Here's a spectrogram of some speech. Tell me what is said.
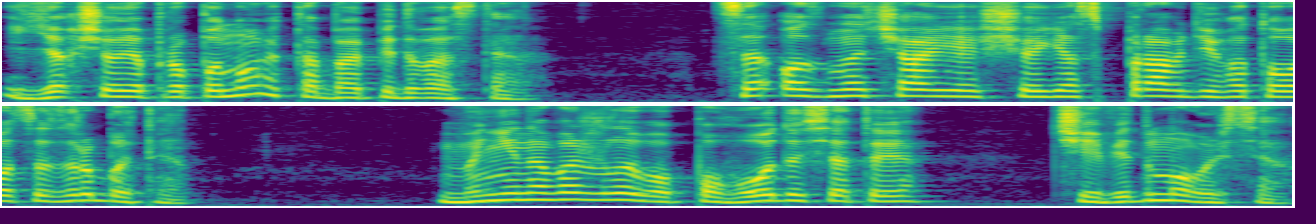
Якщо я пропоную тебе підвести, це означає, що я справді готова це зробити. Мені не важливо, погодишся ти чи відмовишся.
